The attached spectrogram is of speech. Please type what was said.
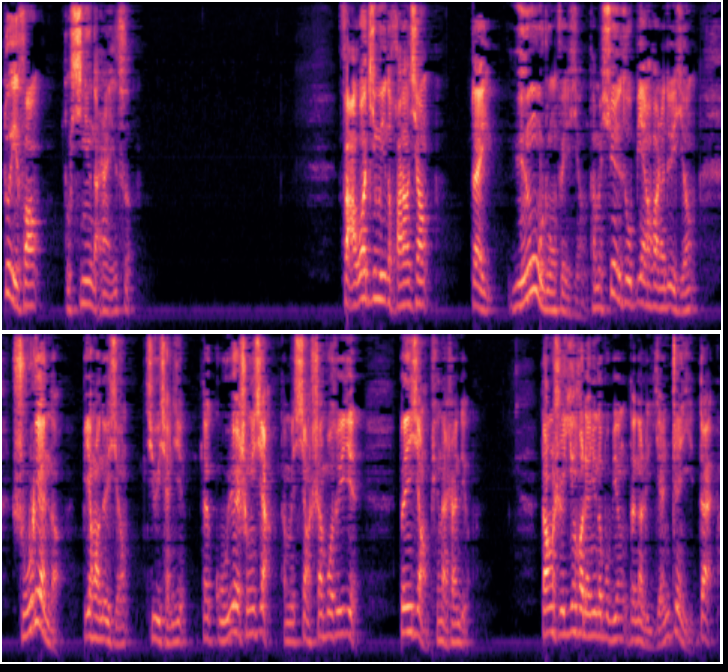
对方都心惊胆战一次。法国禁卫军的滑膛枪在云雾中飞行，他们迅速变换着队形，熟练的变换队形，继续前进。在鼓乐声下，他们向山坡推进，奔向平坦山顶。当时英荷联军的步兵在那里严阵以待。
